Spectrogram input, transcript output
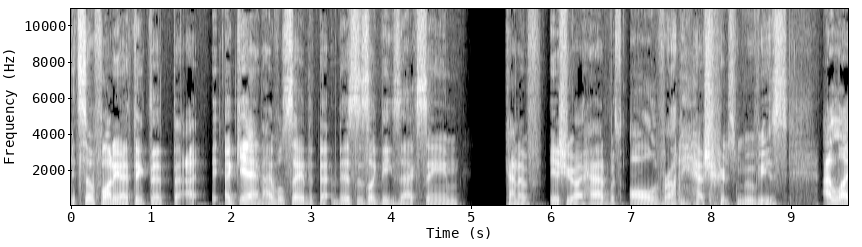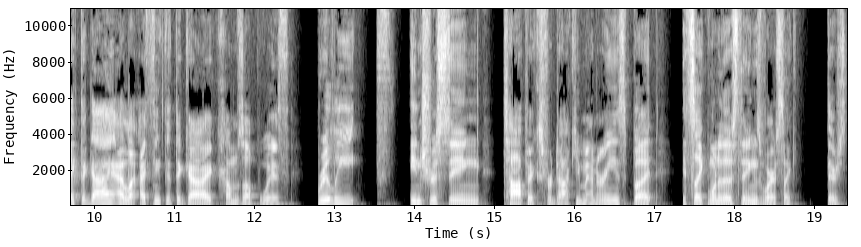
It's so funny. I think that, that I, again, I will say that, that this is like the exact same kind of issue I had with all of Rodney Ascher's movies. I like the guy. I like. I think that the guy comes up with really f- interesting topics for documentaries, but it's like one of those things where it's like there's.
